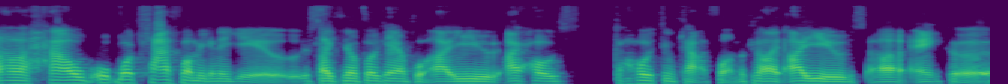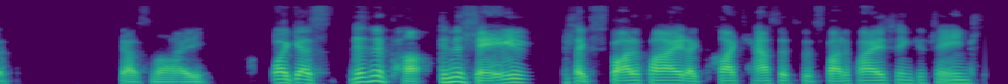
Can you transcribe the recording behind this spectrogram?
uh, how, what platform are you gonna use? Like, you know, for example, I use, I host the hosting platform because I, I use uh, Anchor. That's my, well, I guess didn't it didn't it change like Spotify, like podcasts for Spotify? I think it changed.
